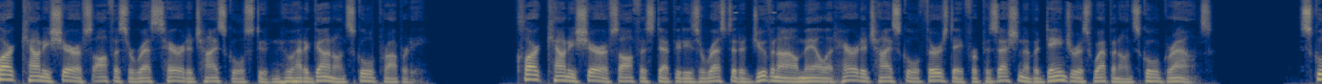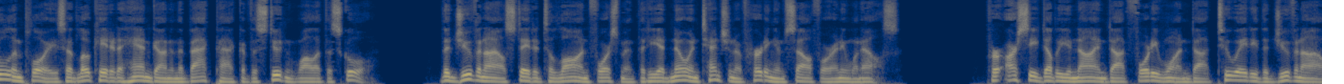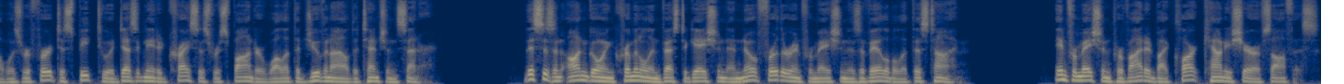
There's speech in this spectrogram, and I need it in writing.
Clark County Sheriff's Office arrests Heritage High School student who had a gun on school property. Clark County Sheriff's Office deputies arrested a juvenile male at Heritage High School Thursday for possession of a dangerous weapon on school grounds. School employees had located a handgun in the backpack of the student while at the school. The juvenile stated to law enforcement that he had no intention of hurting himself or anyone else. Per RCW 9.41.280, the juvenile was referred to speak to a designated crisis responder while at the Juvenile Detention Center. This is an ongoing criminal investigation and no further information is available at this time. Information provided by Clark County Sheriff's Office.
